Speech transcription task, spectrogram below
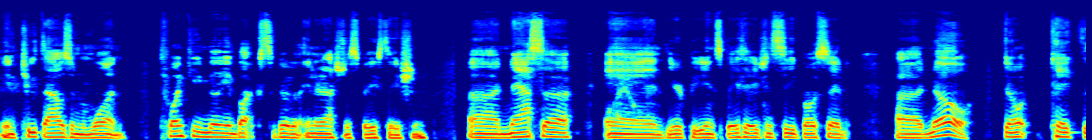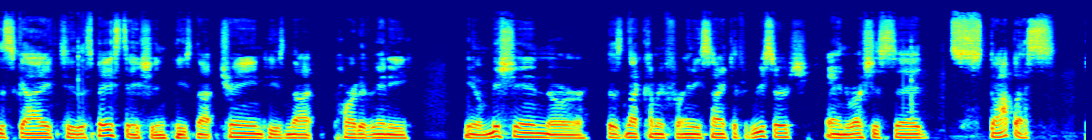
in 2001. 20 million bucks to go to the International Space Station. Uh, NASA and the European Space Agency both said, uh, no, don't take this guy to the space station. He's not trained. He's not part of any, you know, mission or is not coming for any scientific research. And Russia said, stop us.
